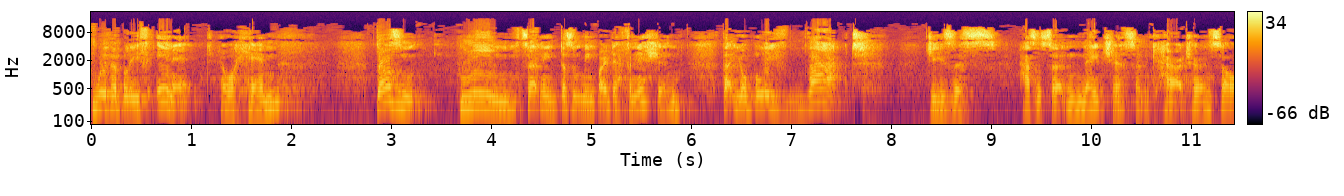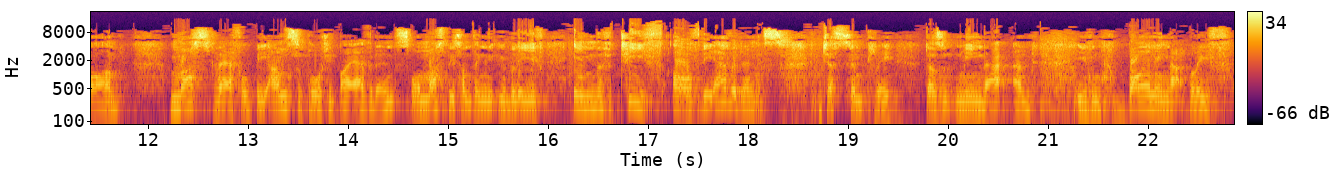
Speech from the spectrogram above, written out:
with a belief in it, or him, doesn't mean, certainly doesn't mean by definition, that your belief that Jesus has a certain nature, certain character, and so on, must therefore be unsupported by evidence, or must be something that you believe in the teeth of the evidence. Just simply doesn't mean that, and even combining that belief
